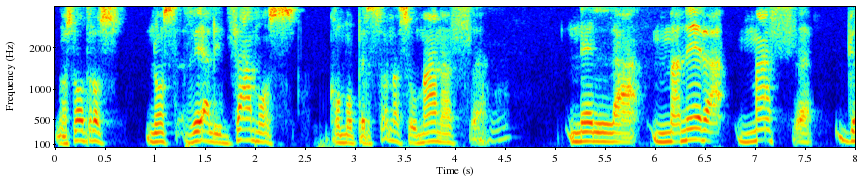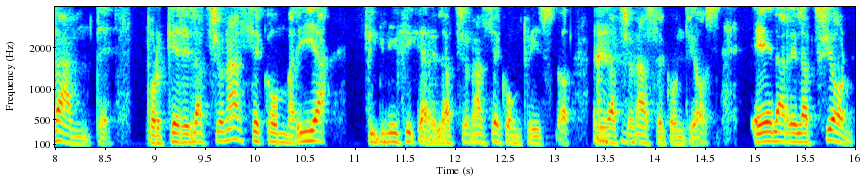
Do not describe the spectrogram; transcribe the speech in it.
nosotros nos realizamos como personas humanas uh-huh. nella maniera más grande, porque relazionarse con María significa relazionarse con Cristo, relazionarse uh-huh. con Dios. Es la relación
